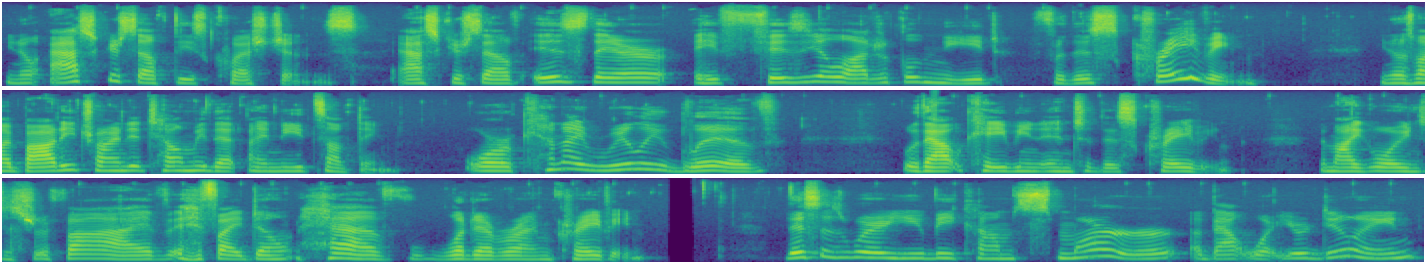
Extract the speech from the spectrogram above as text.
you know, ask yourself these questions. Ask yourself, is there a physiological need for this craving? You know, is my body trying to tell me that I need something? Or can I really live without caving into this craving? Am I going to survive if I don't have whatever I'm craving? This is where you become smarter about what you're doing.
